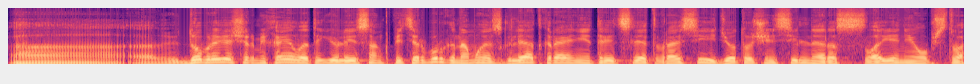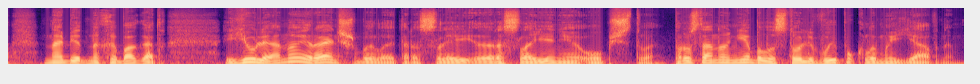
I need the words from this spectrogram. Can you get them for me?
А, добрый вечер, Михаил. Это Юлия из Санкт-Петербурга. На мой взгляд, крайние 30 лет в России идет очень сильное расслоение общества на бедных и богатых богатых. Юля, оно и раньше было, это расслоение общества. Просто оно не было столь выпуклым и явным.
